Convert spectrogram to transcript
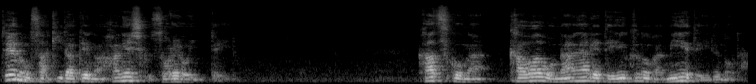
手の先だけが激しくそれを言っている。勝子が川を流れてゆくのが見えているのだ。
